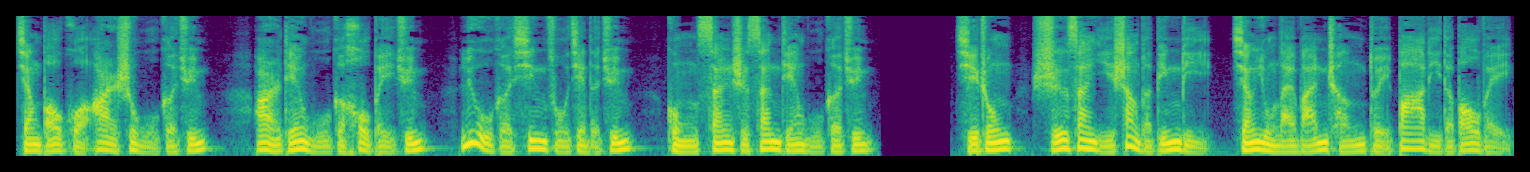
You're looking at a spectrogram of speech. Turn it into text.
将包括二十五个军、二点五个后备军、六个新组建的军，共三十三点五个军。其中十三以上的兵力将用来完成对巴黎的包围，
